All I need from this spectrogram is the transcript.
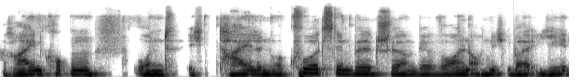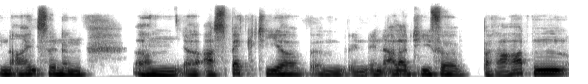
reingucken. Und ich teile nur kurz den Bildschirm. Wir wollen auch nicht über jeden einzelnen ähm, äh, Aspekt hier ähm, in, in aller Tiefe beraten.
